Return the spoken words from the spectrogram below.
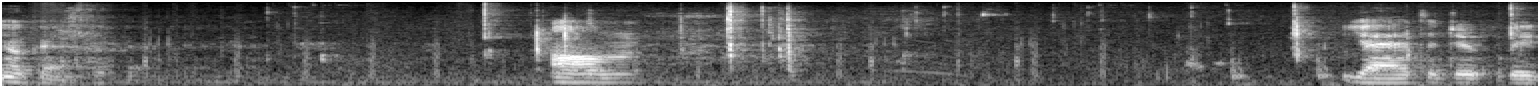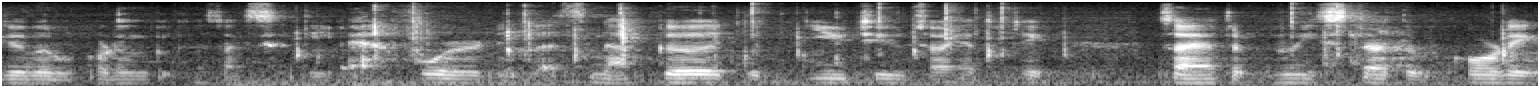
Okay, okay, okay. Um. Yeah, I had to do redo the recording because I said the F word, and that's not good with YouTube, so I had to take, so I had to restart the recording.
